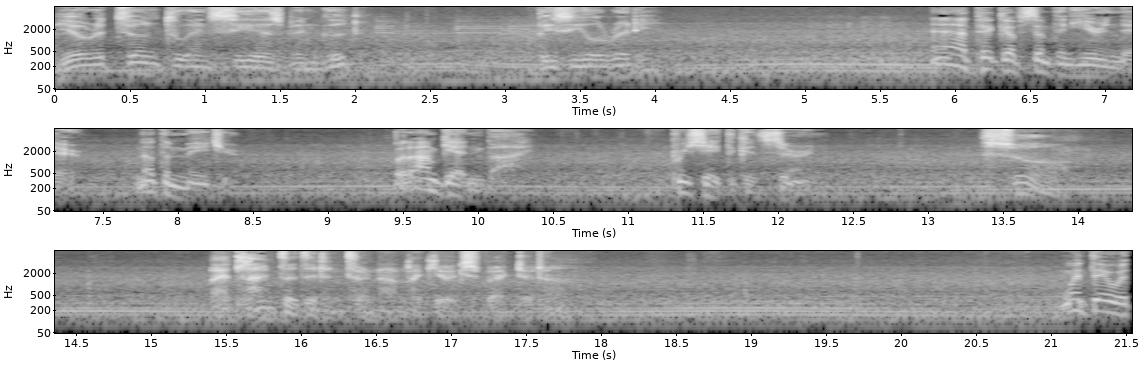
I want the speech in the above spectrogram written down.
Your return to NC has been good? Busy already? Eh, pick up something here and there. Nothing major. But I'm getting by. Appreciate the concern. So, Atlanta didn't turn out like you expected, huh? Went there with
